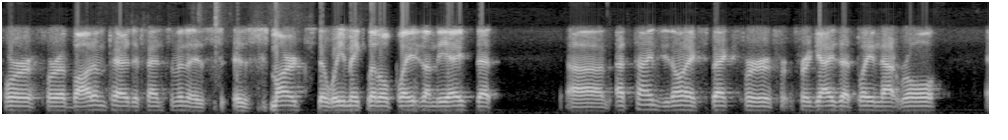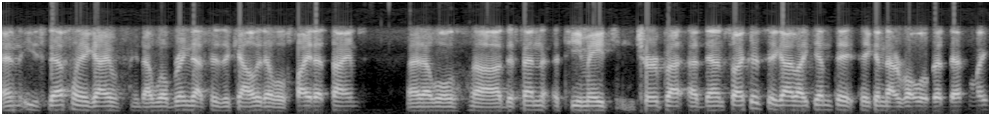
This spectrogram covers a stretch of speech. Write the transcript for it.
for for a bottom pair defenseman is is smart. The way he make little plays on the ice that uh, at times you don't expect for, for for guys that play in that role. And he's definitely a guy that will bring that physicality, that will fight at times, uh, that will uh, defend a teammate, chirp at, at them. So I could see a guy like him ta taking that role a bit, definitely.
